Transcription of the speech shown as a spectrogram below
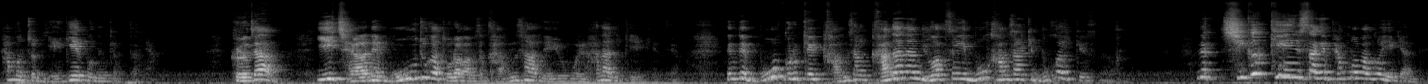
한번 좀 얘기해 보는 게 어떠냐. 그러자 이 제안에 모두가 돌아가면서 감사 내용을 하나님께 얘기했대요. 근데 뭐 그렇게 감사 가난한 유학생이 뭐 감사할 게 뭐가 있겠어요. 그냥 지극히 일상의 평범한 거 얘기한대요.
